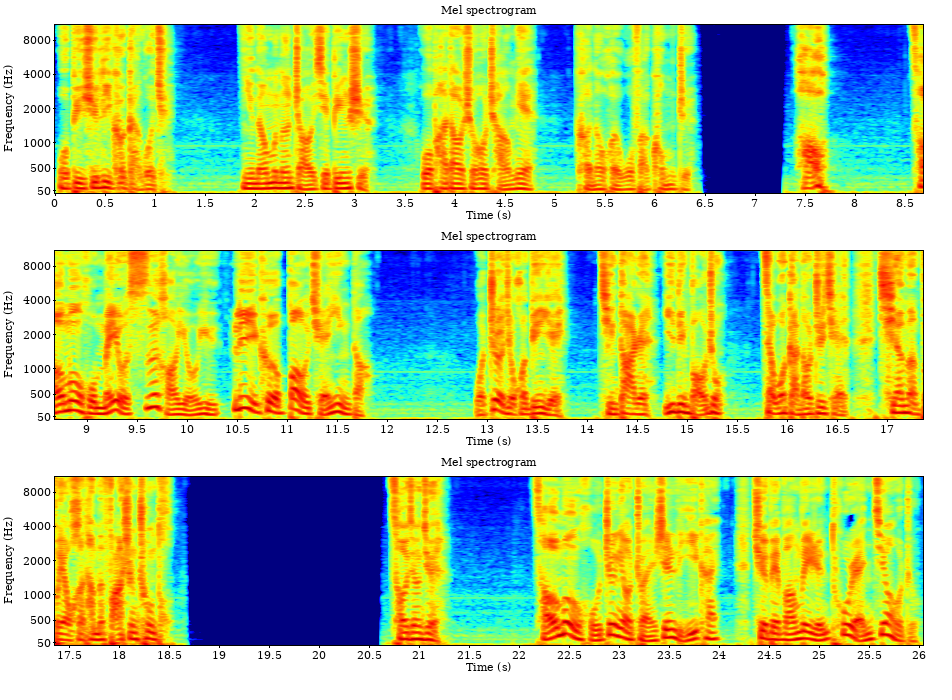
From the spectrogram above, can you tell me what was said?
我必须立刻赶过去，你能不能找一些兵士？我怕到时候场面可能会无法控制。”好，曹孟虎没有丝毫犹豫，立刻抱拳应道：“我这就回兵营，请大人一定保重，在我赶到之前，千万不要和他们发生冲突。”曹将军，曹孟虎正要转身离开，却被王维仁突然叫住。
